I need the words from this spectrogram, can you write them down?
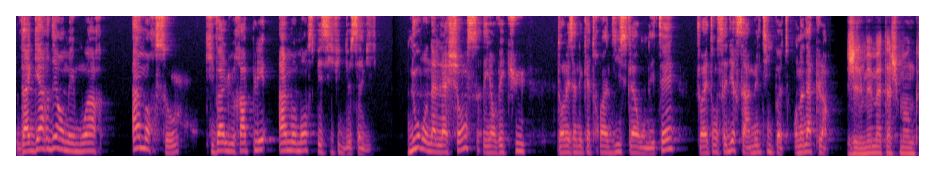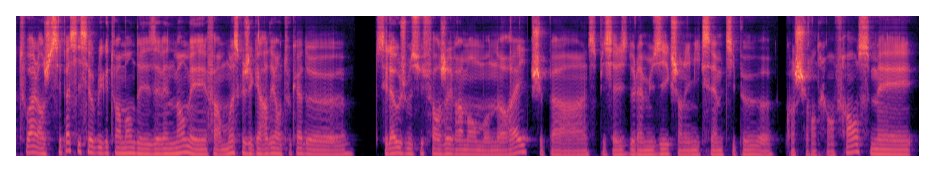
va garder en mémoire un morceau qui va lui rappeler un moment spécifique de sa vie. Nous, on a de la chance, ayant vécu dans les années 90, là où on était, j'aurais tendance à dire c'est un melting pot. On en a plein. J'ai le même attachement que toi. Alors, je sais pas si c'est obligatoirement des événements, mais enfin, moi, ce que j'ai gardé en tout cas de. C'est là où je me suis forgé vraiment mon oreille. Je suis pas un spécialiste de la musique, j'en ai mixé un petit peu euh, quand je suis rentré en France, mais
